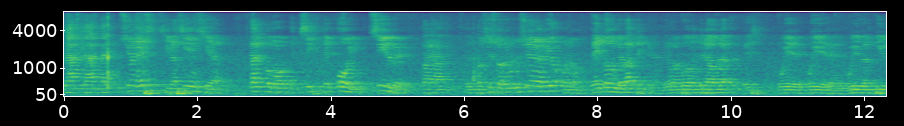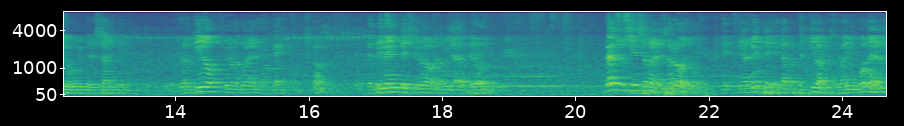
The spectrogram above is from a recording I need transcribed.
la, discusión es si la ciencia, tal como existe hoy, sirve para el proceso revolucionario o no. Y hay todo un debate que, no me puedo meter ahora porque es muy, muy, muy divertido, muy interesante. Divertido si uno lo pone en el contexto, ¿no? deprimente si uno lo mira de peor. Versus ciencia para el desarrollo, finalmente es la perspectiva que se va a imponer,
